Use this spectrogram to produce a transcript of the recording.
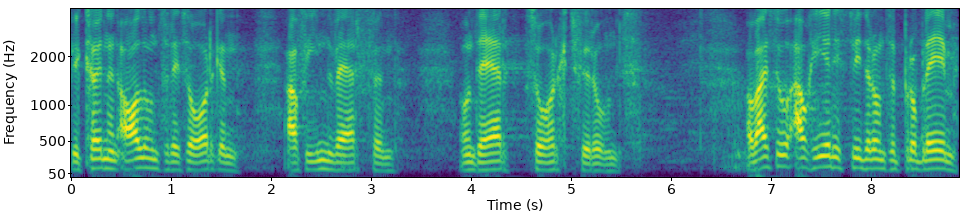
Wir können all unsere Sorgen auf ihn werfen und er sorgt für uns. Aber weißt du, auch hier ist wieder unser Problem.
